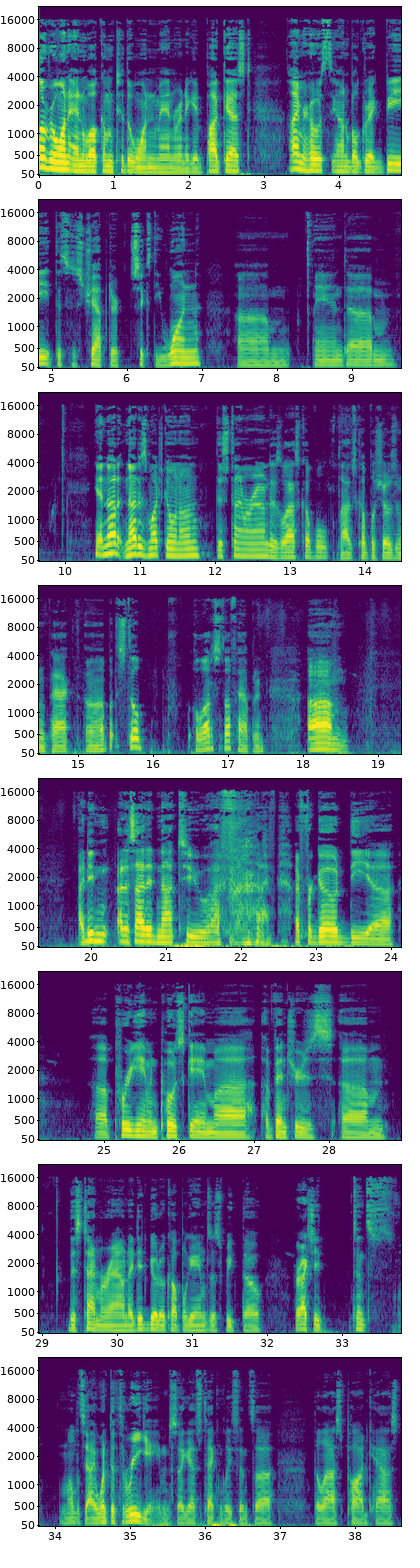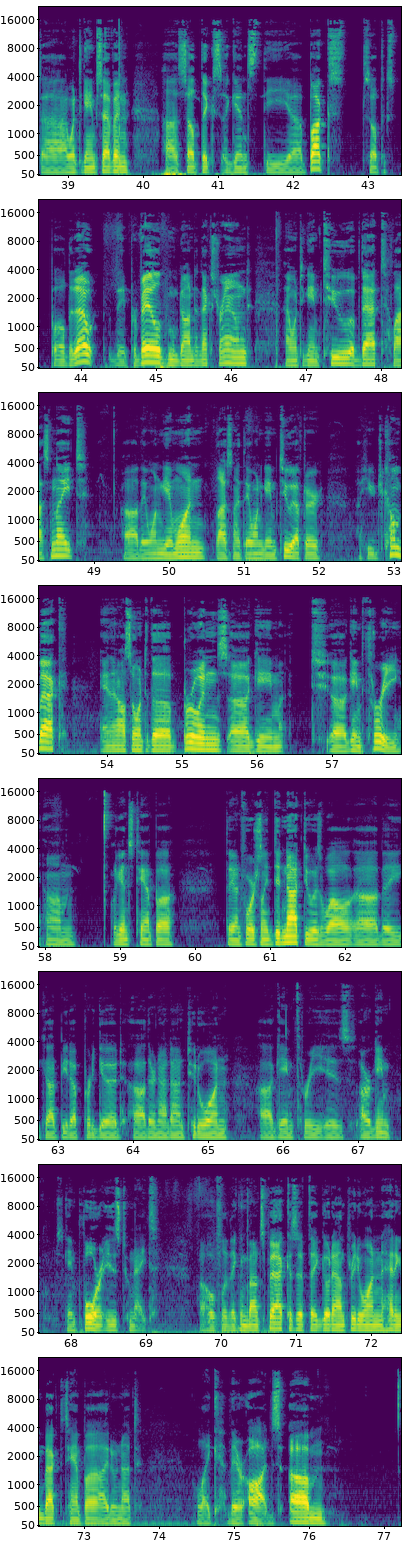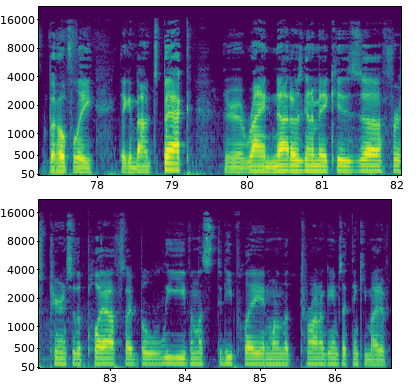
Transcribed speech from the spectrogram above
Hello, everyone, and welcome to the One Man Renegade podcast. I'm your host, the Honorable Greg B. This is chapter 61. Um, and, um, yeah, not not as much going on this time around as last couple last couple shows have been packed, uh, but there's still a lot of stuff happening. Um, I didn't. I decided not to. I, I, I forgoed the uh, uh, pregame and postgame uh, adventures um, this time around. I did go to a couple games this week, though, or actually, since well, let's see, I went to three games. I guess technically since uh, the last podcast, uh, I went to Game Seven, uh, Celtics against the uh, Bucks. Celtics pulled it out. They prevailed, moved on to the next round. I went to Game Two of that last night. Uh, they won Game One last night. They won Game Two after a huge comeback, and then also went to the Bruins uh, game t- Game Three. Um, against Tampa. They unfortunately did not do as well. Uh, they got beat up pretty good. Uh, they're now down two to one. Uh, game three is our game. Game four is tonight. Uh, hopefully they can bounce back. Because if they go down three to one heading back to Tampa, I do not like their odds. Um, but hopefully they can bounce back. Ryan Donato is going to make his uh, first appearance of the playoffs, I believe. Unless did he play in one of the Toronto games? I think he might have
